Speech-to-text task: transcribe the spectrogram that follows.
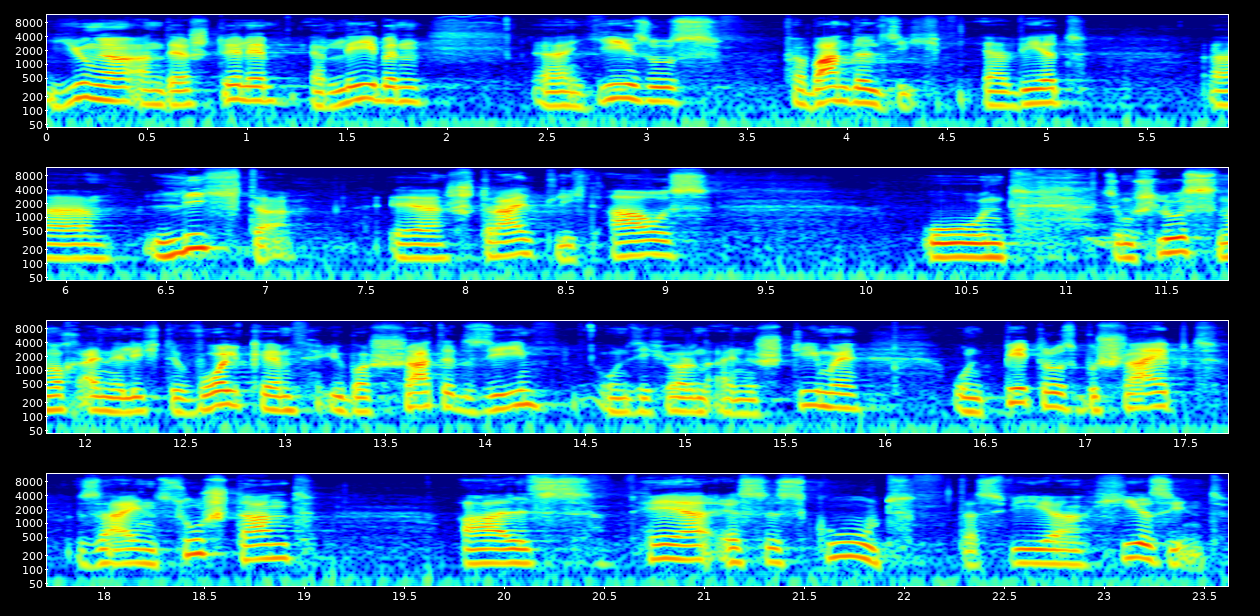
Jünger an der Stelle erleben, äh, Jesus verwandelt sich, er wird äh, lichter, er strahlt Licht aus. Und zum Schluss noch eine lichte Wolke überschattet sie und sie hören eine Stimme. Und Petrus beschreibt seinen Zustand als Herr, es ist gut, dass wir hier sind.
